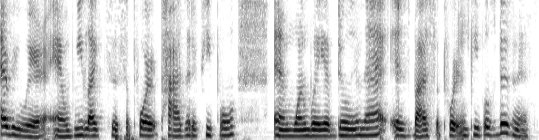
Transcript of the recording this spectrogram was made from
everywhere and we like to support positive people. And one way of doing that is by supporting people's business.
